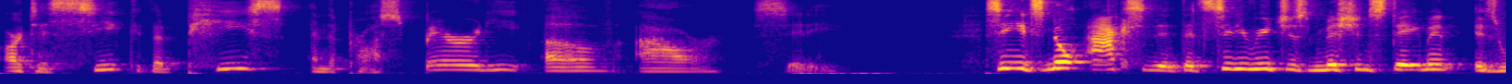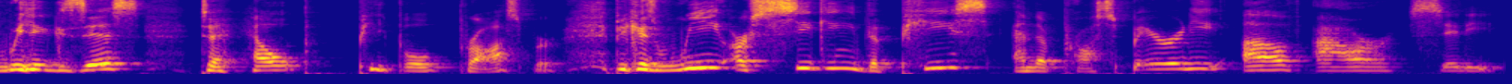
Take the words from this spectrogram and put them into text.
are to seek the peace and the prosperity of our city. See, it's no accident that City Reach's mission statement is we exist to help people prosper because we are seeking the peace and the prosperity of our city.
